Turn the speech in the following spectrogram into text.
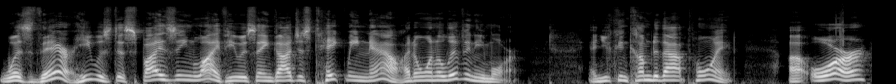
was there. He was despising life. He was saying, God, just take me now. I don't want to live anymore. And you can come to that point. Uh, or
